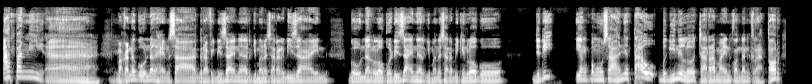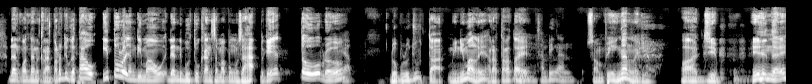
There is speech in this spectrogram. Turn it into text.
apa nih? Ah, Makanya gue undang Hensa, graphic designer, gimana cara desain. Gue undang logo designer, gimana cara bikin logo. Jadi yang pengusahanya tahu begini loh cara main konten kreator dan konten kreator juga tahu itu loh yang dimau dan dibutuhkan sama pengusaha. Begitu, Bro. Yap. 20 juta minimal ya rata-rata ya. Hmm, sampingan. Sampingan lagi. Wajib. Iya enggak ya?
